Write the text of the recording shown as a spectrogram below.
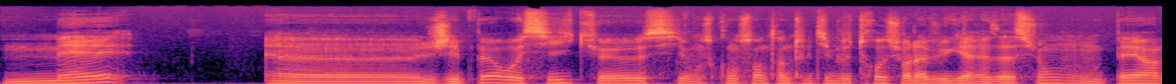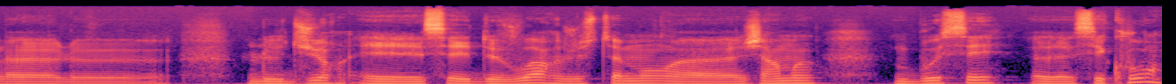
Mais euh, j'ai peur aussi que si on se concentre un tout petit peu trop sur la vulgarisation, on perd le, le- le dur. Et c'est de voir justement Germain bosser ses cours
